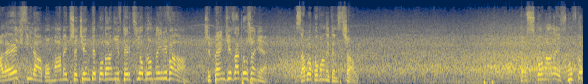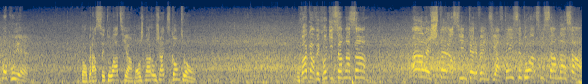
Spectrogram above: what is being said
Ale chwila, bo mamy przecięte podanie w tercji obronnej rywala. Czy będzie zagrożenie? Zablokowany ten strzał. Doskonale, znów to blokuje. Dobra sytuacja, można ruszać z kontrą. Uwaga, wychodzi sam na sam. Ależ teraz interwencja w tej sytuacji sam na sam.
